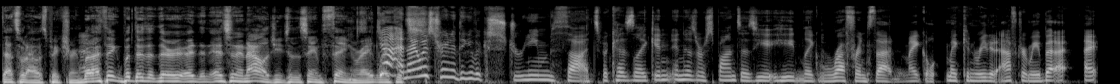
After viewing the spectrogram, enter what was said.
that's what i was picturing but i think but they're, they're it's an analogy to the same thing right Yeah, Like, and I was trying to think of extreme thoughts because, like, in, in his responses, he he like referenced that. And Michael Mike can read it after me, but I, I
